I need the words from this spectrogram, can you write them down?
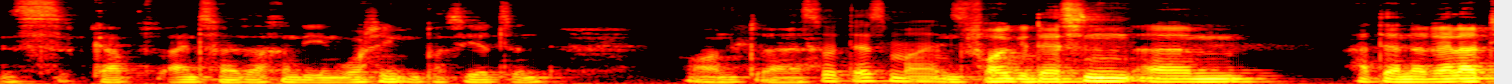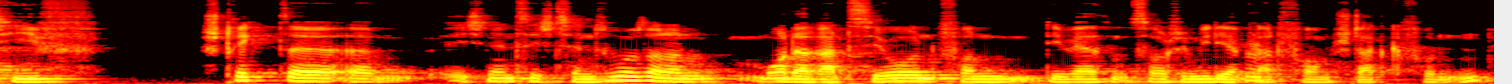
es gab ein, zwei Sachen, die in Washington passiert sind. Und äh, So, das meinst. Infolgedessen ähm, hat er eine relativ strikte, ähm, ich nenne es nicht Zensur, sondern Moderation von diversen Social-Media-Plattformen stattgefunden.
